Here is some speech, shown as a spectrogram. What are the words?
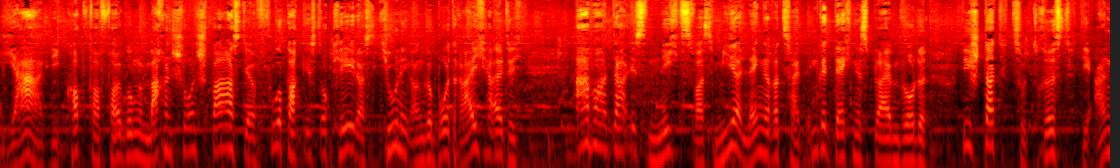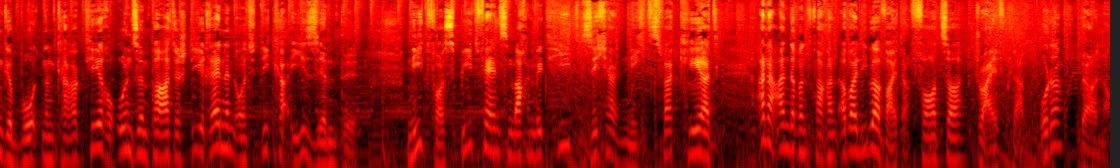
Ja, die Kopfverfolgungen machen schon Spaß, der Fuhrpark ist okay, das Tuning-Angebot reichhaltig, aber da ist nichts, was mir längere Zeit im Gedächtnis bleiben würde. Die Stadt zu trist, die angebotenen Charaktere unsympathisch, die Rennen und die KI simpel. Need for Speed Fans machen mit Heat sicher nichts verkehrt. Alle anderen fahren aber lieber weiter Forza, Drive Club oder Burnout.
